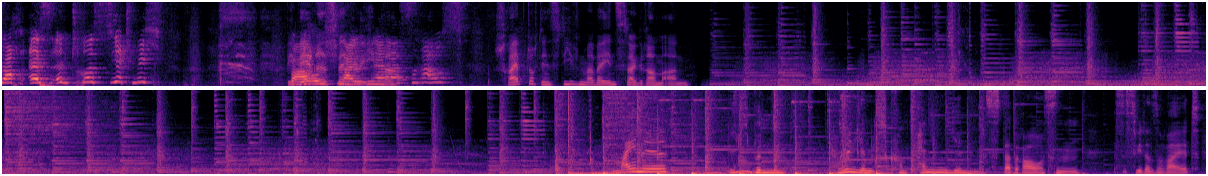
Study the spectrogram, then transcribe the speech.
Doch es interessiert mich. Wie Warum wäre es, wenn du ihn mal... raus? Schreib doch den Steven mal bei Instagram an. Meine lieben Brilliant Companions da draußen. Es ist wieder soweit.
